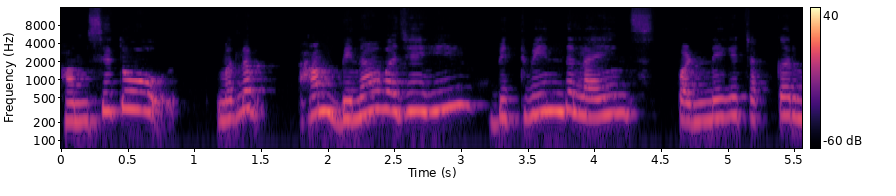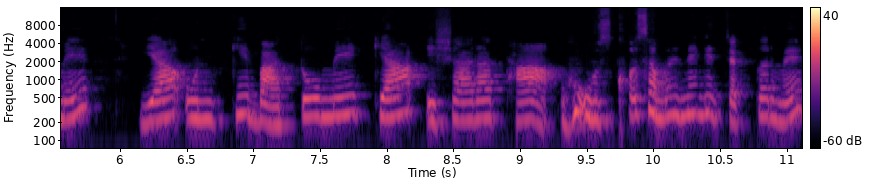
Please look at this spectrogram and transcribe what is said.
हमसे तो मतलब हम बिना वजह ही बिटवीन द लाइन्स पढ़ने के चक्कर में या उनकी बातों में क्या इशारा था, उसको समझने के चक्कर में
